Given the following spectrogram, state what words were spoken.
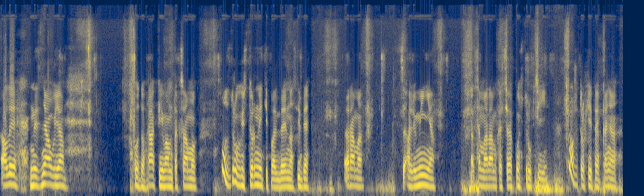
Але не зняв я фотографії вам так само. Ну, з другої сторони, типу, де у нас іде рама з алюмінія, а сама рамка ця конструкції. Може, трохи така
